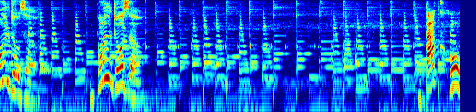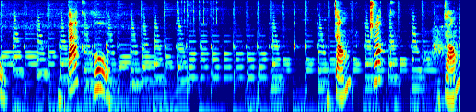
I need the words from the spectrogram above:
bulldozer. Bulldozer. Backhoe backhoe dump truck. Dump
